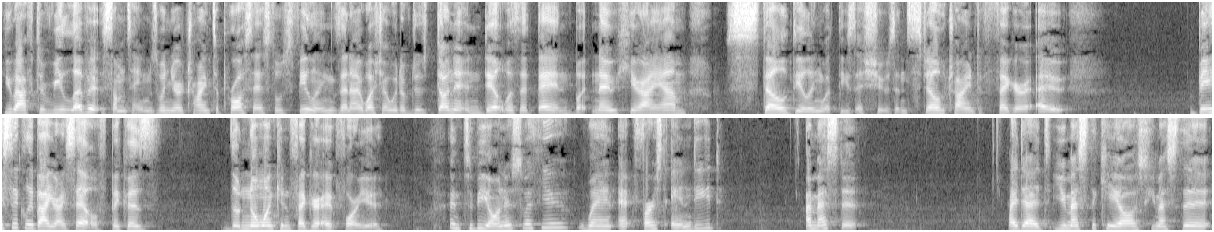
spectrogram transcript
you have to relive it sometimes when you're trying to process those feelings. And I wish I would have just done it and dealt with it then. But now here I am still dealing with these issues and still trying to figure it out basically by yourself because the, no one can figure it out for you. And to be honest with you, when it first ended, I missed it. I did. You missed the chaos, you missed the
